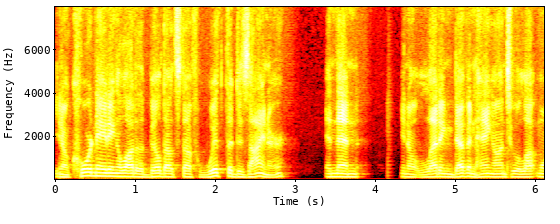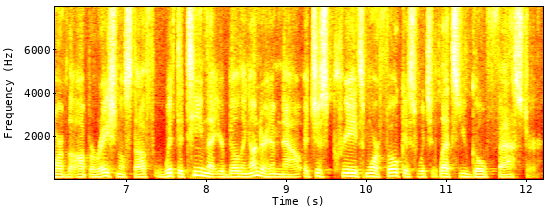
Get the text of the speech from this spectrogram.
you know, coordinating a lot of the build out stuff with the designer, and then, you know, letting Devin hang on to a lot more of the operational stuff with the team that you're building under him now. It just creates more focus, which lets you go faster.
